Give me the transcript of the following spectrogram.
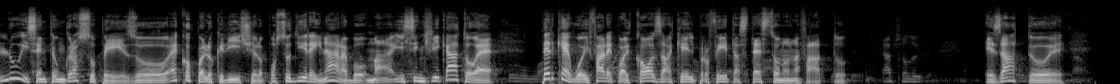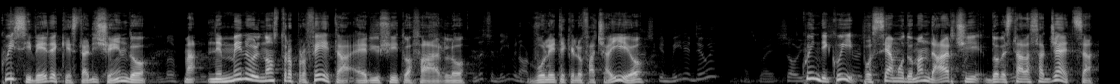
lui sente un grosso peso, ecco quello che dice, lo posso dire in arabo, ma il significato è perché vuoi fare qualcosa che il profeta stesso non ha fatto? Esatto, e qui si vede che sta dicendo, ma nemmeno il nostro profeta è riuscito a farlo. Volete che lo faccia io? Quindi qui possiamo domandarci dove sta la saggezza.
